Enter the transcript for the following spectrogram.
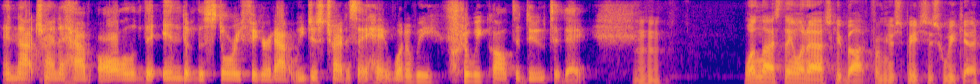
and not trying to have all of the end of the story figured out. We just tried to say, hey, what are we what are we called to do today? Mm-hmm. One last thing I want to ask you about from your speech this weekend.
